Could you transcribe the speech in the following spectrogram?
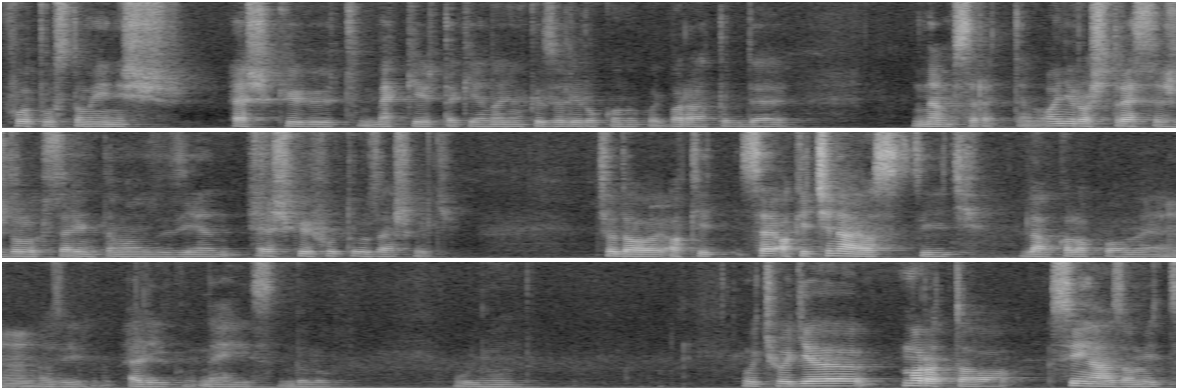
fotóztam én is esküvőt, megkértek ilyen nagyon közeli rokonok vagy barátok, de nem szerettem. Annyira stresszes dolog szerintem az, az ilyen esküvőfotózás, hogy csoda, aki, aki csinálja azt így le a kalappal, mert Mhm. azért elég nehéz dolog, úgymond. Úgyhogy ö, maradt a színház, amit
